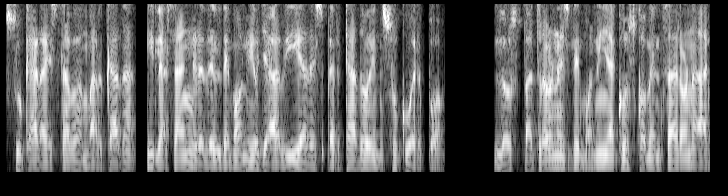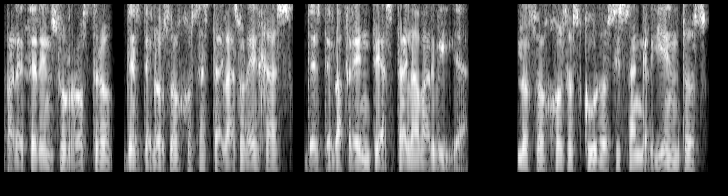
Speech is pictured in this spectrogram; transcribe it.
Su cara estaba marcada, y la sangre del demonio ya había despertado en su cuerpo. Los patrones demoníacos comenzaron a aparecer en su rostro, desde los ojos hasta las orejas, desde la frente hasta la barbilla. Los ojos oscuros y sangrientos,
